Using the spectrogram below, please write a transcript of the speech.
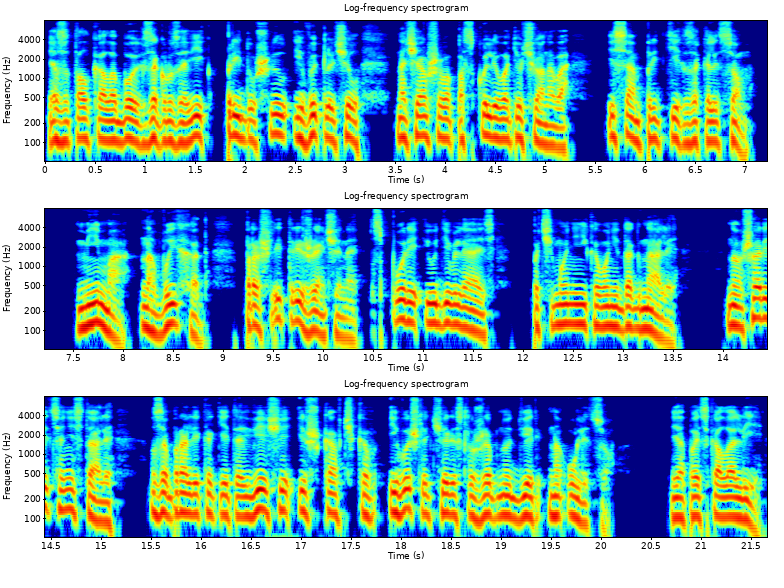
Я затолкал обоих за грузовик, придушил и выключил начавшего поскуливать ученого и сам притих за колесом. Мимо, на выход, прошли три женщины, споря и удивляясь, почему они никого не догнали – но шариться не стали, забрали какие-то вещи из шкафчиков и вышли через служебную дверь на улицу. Я поискал Али,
